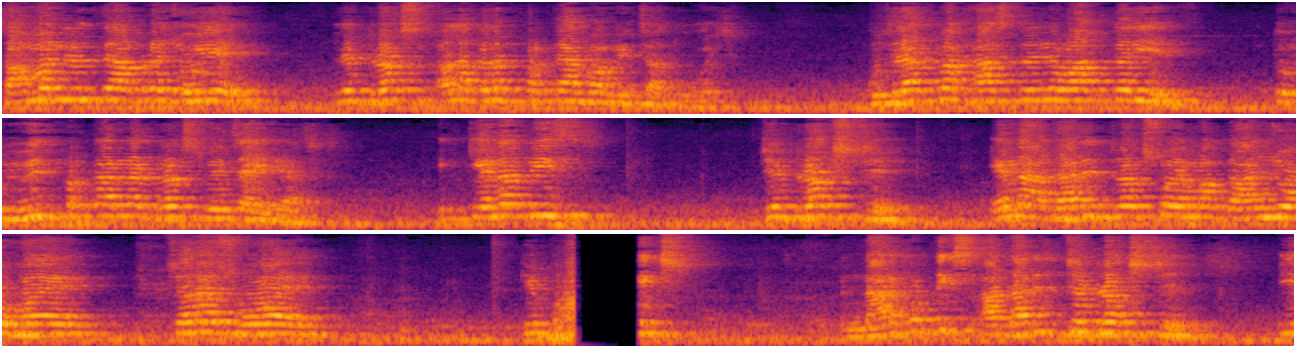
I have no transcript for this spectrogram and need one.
સામાન્ય રીતે આપણે જોઈએ એટલે ડ્રગ્સ અલગ અલગ પ્રકારમાં વેચાતું હોય છે. ગુજરાતમાં ખાસ કરીને વાત કરીએ તો વિવિધ પ્રકારના ડ્રગ્સ વેચાઈ રહ્યા છે. એ કેનાબીસ જે ડ્રગ્સ છે, એના આધારિત ડ્રગ્સ હોય, એમાં ગાંજો હોય, ચરસ હોય, કે નાર્કોટિક્સ આધારિત જે ડ્રગ્સ છે, એ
